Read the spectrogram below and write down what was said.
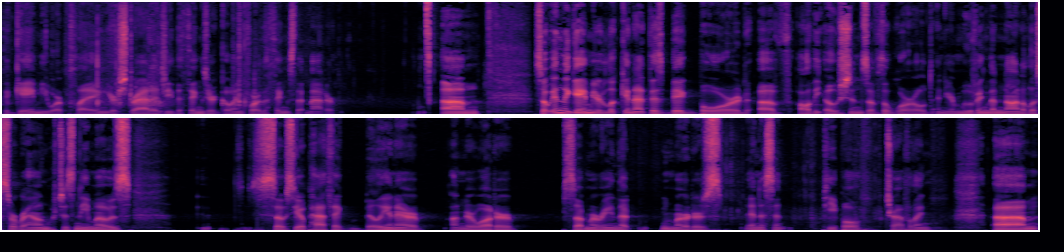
the game you are playing, your strategy, the things you're going for, the things that matter. Um, so in the game, you're looking at this big board of all the oceans of the world, and you're moving the Nautilus around, which is Nemo's sociopathic billionaire underwater submarine that murders innocent people traveling. Um,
